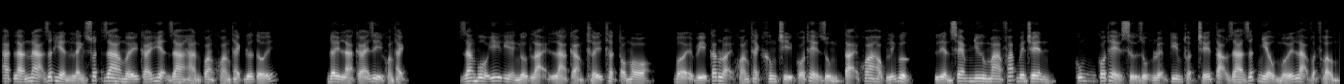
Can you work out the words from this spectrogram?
Ạt lạn nạ rất hiền lành xuất ra mấy cái hiện ra hàn quang khoáng thạch đưa tới. Đây là cái gì khoáng thạch? Giang vô y ỉa ngược lại là cảm thấy thật tò mò bởi vì các loại khoáng thạch không chỉ có thể dùng tại khoa học lĩnh vực, liền xem như ma pháp bên trên, cũng có thể sử dụng luyện kim thuật chế tạo ra rất nhiều mới lạ vật phẩm.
